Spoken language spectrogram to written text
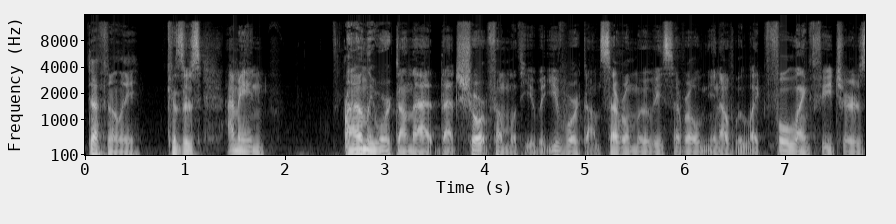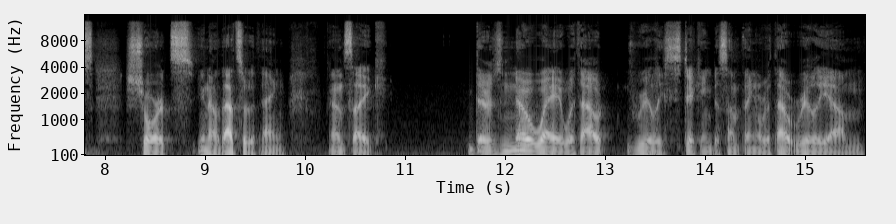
Definitely. Because there's, I mean, I only worked on that that short film with you, but you've worked on several movies, several you know like full length features, shorts, you know that sort of thing, and it's like there's no way without really sticking to something or without really um,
